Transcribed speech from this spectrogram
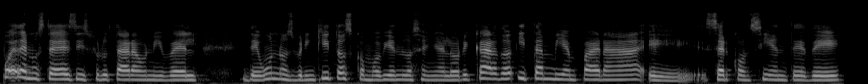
pueden ustedes disfrutar a un nivel de unos brinquitos, como bien lo señaló Ricardo, y también para eh, ser consciente de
